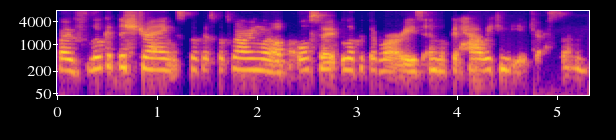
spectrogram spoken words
both look at the strengths, look at what's going well, but also look at the worries and look at how we can be address them.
